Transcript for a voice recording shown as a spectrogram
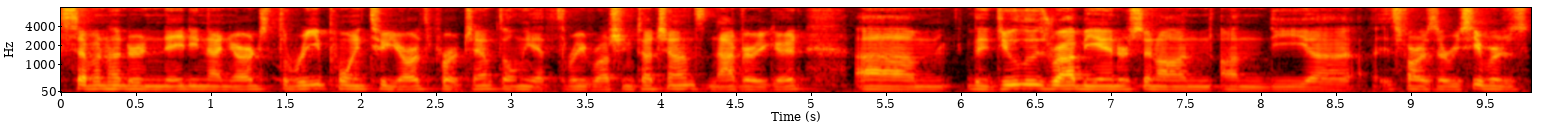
789 yards, 3.2 yards per attempt, only had three rushing touchdowns, not very good. Um, they do lose Robbie Anderson on on the uh, as far as their receivers,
